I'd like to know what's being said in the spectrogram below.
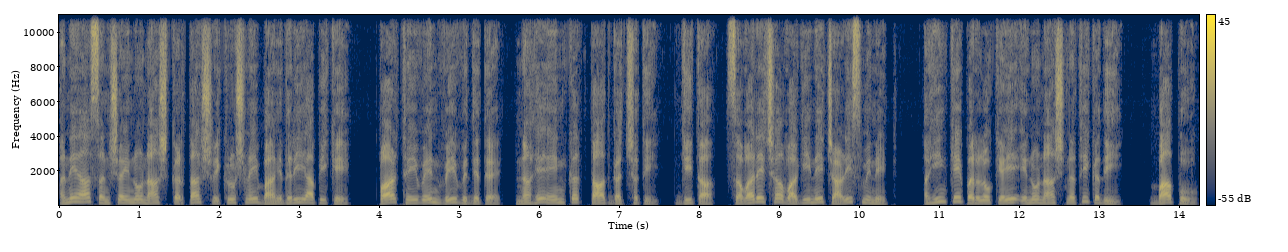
અને આ સંશયનો નાશ કરતા શ્રીકૃષ્ણે બાંધરી આપી કે પાર્થેવેન વે વિદ્યતે ન એન્ક તાત ગચ્છતી. ગીતા સવારે છ વાગીને ચાળીસ મિનિટ. અહીં કે પરલોક્યએ એનો નાશ નથી કદી. બાપુ,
